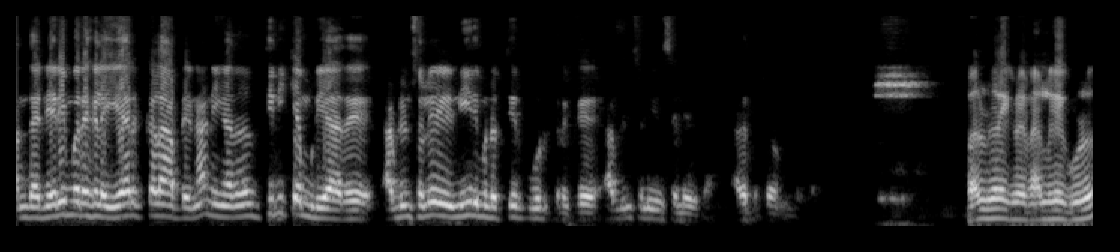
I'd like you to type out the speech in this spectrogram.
அந்த நெறிமுறைகளை ஏற்கல அப்படின்னா நீங்க அதை திணிக்க முடியாது அப்படின்னு சொல்லி நீதிமன்ற தீர்ப்பு கொடுத்திருக்கு அப்படின்னு சொல்லி சொல்லியிருக்காங்க. அதை பல்கலைக்கழக நல்கை குழு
